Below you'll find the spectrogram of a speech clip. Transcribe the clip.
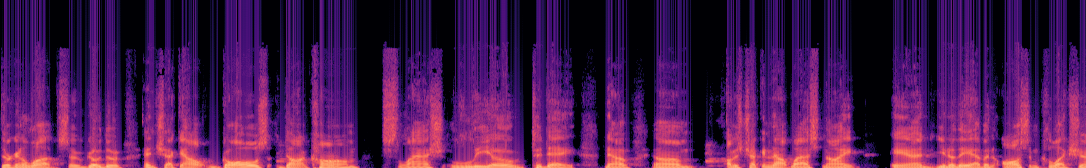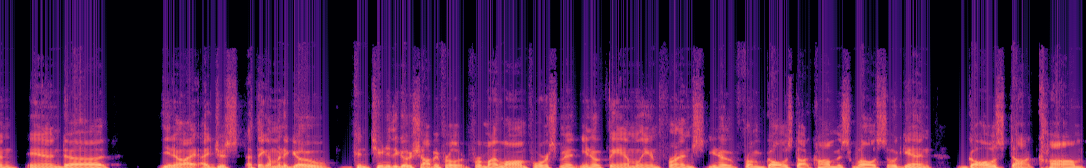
they're going to love. So go to and check out galls.com slash Leo today. Now, um, I was checking it out last night and, you know, they have an awesome collection and, uh, you know, I, I, just I think I'm going to go continue to go shopping for for my law enforcement, you know, family and friends, you know, from galls.com as well. So again, galls.com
